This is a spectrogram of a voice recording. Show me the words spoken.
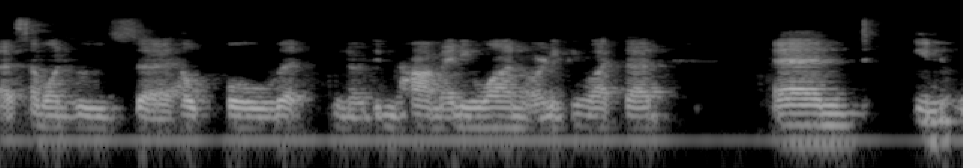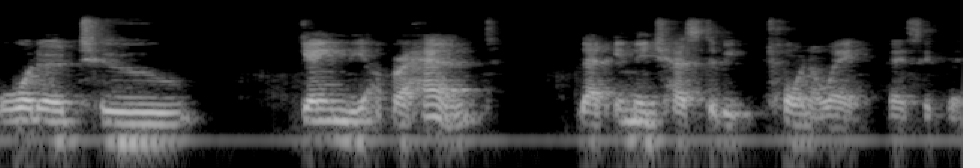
uh, someone who's uh, helpful that you know didn't harm anyone or anything like that and in order to gain the upper hand that image has to be torn away basically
